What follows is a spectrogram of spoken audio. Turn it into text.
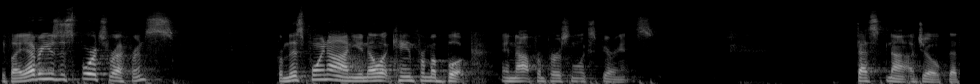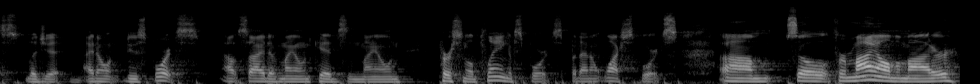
if I ever use a sports reference, from this point on, you know it came from a book and not from personal experience. That's not a joke, that's legit. I don't do sports outside of my own kids and my own personal playing of sports, but I don't watch sports. Um, so for my alma mater,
